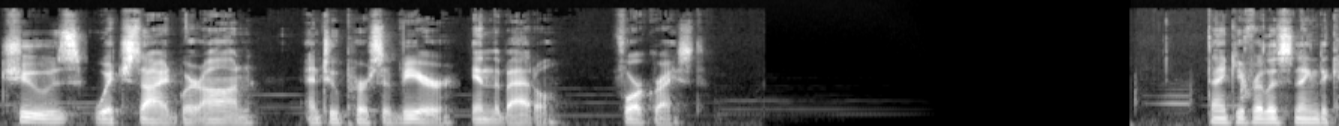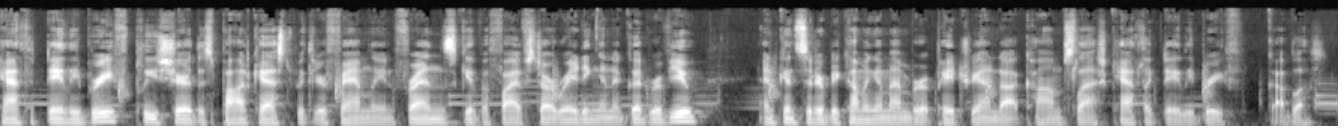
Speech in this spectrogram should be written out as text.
choose which side we're on and to persevere in the battle for Christ. Thank you for listening to Catholic Daily Brief. Please share this podcast with your family and friends, give a five-star rating and a good review, and consider becoming a member at patreon.com slash Catholic Daily Brief. God bless.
